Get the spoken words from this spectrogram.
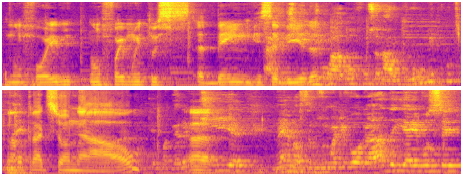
Não foi, não foi muito é, bem A gente recebida. tem de um lado um funcionário público, Não, né, tradicional. tem uma garantia, né? Nós temos uma advogada e aí você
